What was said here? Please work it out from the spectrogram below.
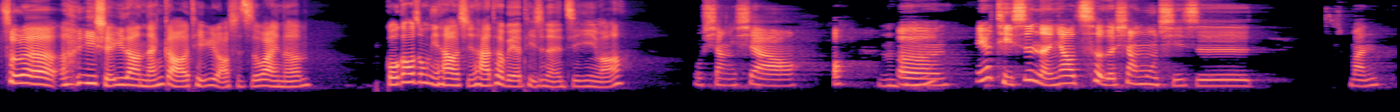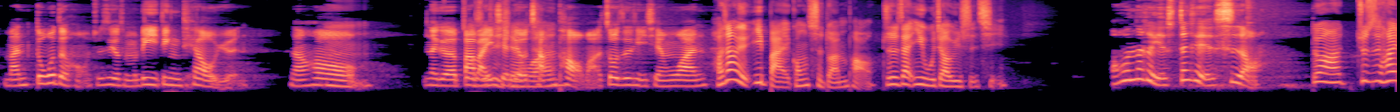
除了医学遇到难搞的体育老师之外呢，国高中你还有其他特别的体适能的记忆吗？我想一下哦，哦，嗯、呃，因为体适能要测的项目其实蛮蛮多的吼，就是有什么立定跳远，然后、嗯、那个八百一千六长跑嘛，坐姿体前弯，好像有一百公尺短跑，就是在义务教育时期。哦，那个也是，那个也是哦。对啊，就是他，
